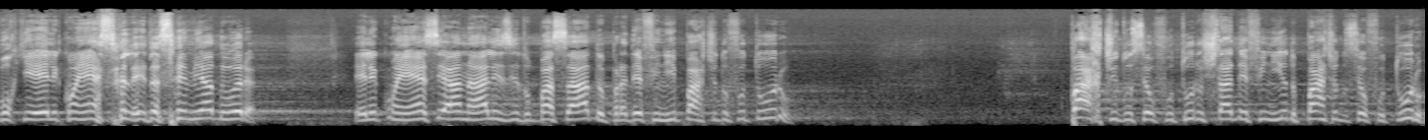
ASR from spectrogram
porque ele conhece a lei da semeadura, ele conhece a análise do passado para definir parte do futuro. Parte do seu futuro está definido, parte do seu futuro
